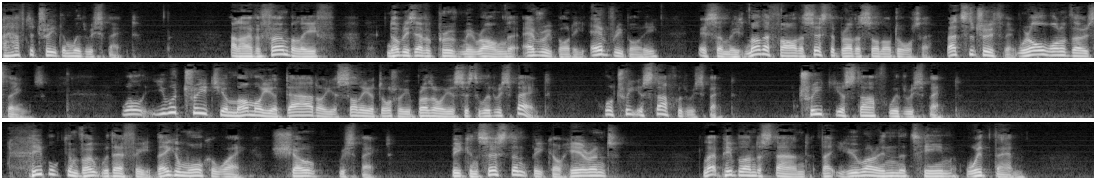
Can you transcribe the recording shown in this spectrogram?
I have to treat them with respect. And I have a firm belief, nobody's ever proven me wrong, that everybody, everybody is somebody's mother, father, sister, brother, son, or daughter. That's the truth of it. We're all one of those things. Well, you would treat your mum or your dad or your son or your daughter or your brother or your sister with respect. Well, treat your staff with respect. Treat your staff with respect. People can vote with their feet. They can walk away. Show respect. Be consistent, be coherent. Let people understand that you are in the team with them.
